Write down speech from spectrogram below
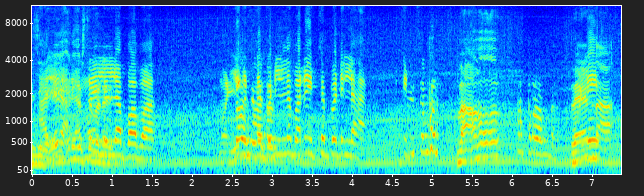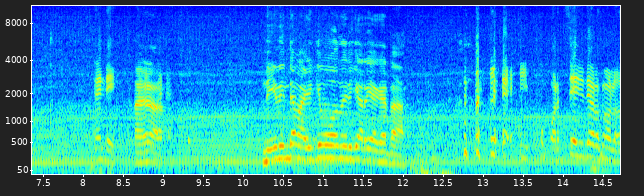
ഇഷ്ടപ്പെട്ടില്ല. അല്ലല്ല പാപ്പ. ഇഷ്ടപ്പെട്ടില്ല പറഞ്ഞ ഇഷ്ടപ്പെട്ടില്ല. വേണ്ട. നീ നിന്റെ വഴിക്ക് പോകുന്ന എനിക്ക് അറിയാം കേട്ടാ ഇപ്പൊ കുറച്ച് കഴിഞ്ഞിട്ട് ഇറങ്ങുള്ളൂ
